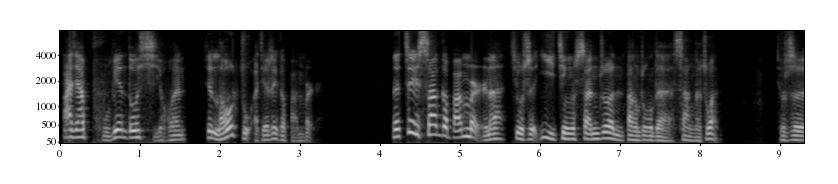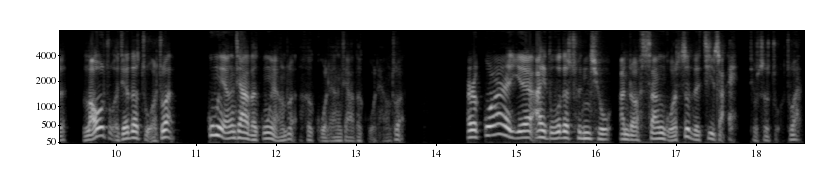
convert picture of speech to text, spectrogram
大家普遍都喜欢这老左家这个版本。那这三个版本呢，就是《易经》三传当中的三个传，就是老左家的《左传》、公羊家的《公羊传》和谷梁家的《谷梁传》。而关二爷爱读的《春秋》，按照《三国志》的记载，就是《左传》。《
